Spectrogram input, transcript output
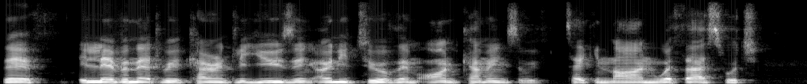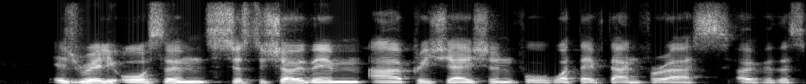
the 11 that we're currently using, only two of them aren't coming, so we've taken nine with us, which is really awesome. It's just to show them our appreciation for what they've done for us over this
